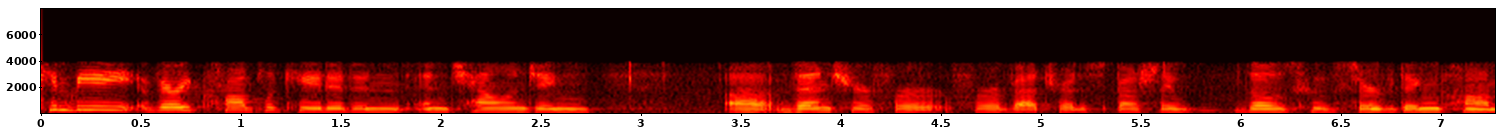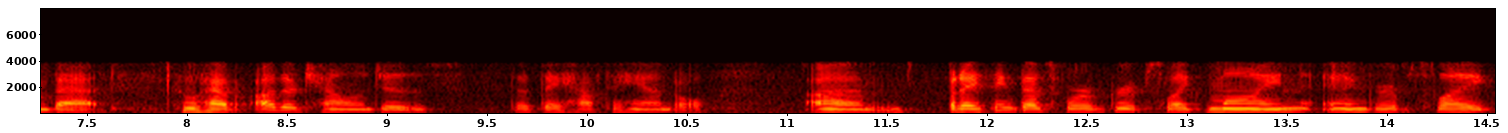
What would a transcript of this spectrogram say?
can be a very complicated and and challenging uh, venture for for a veteran, especially those who've served in combat, who have other challenges that they have to handle. Um, but I think that's where groups like mine and groups like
